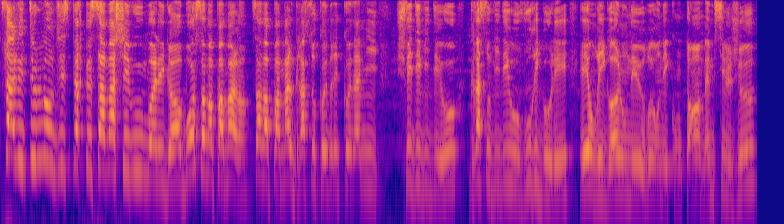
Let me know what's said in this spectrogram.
Salut tout le monde, j'espère que ça va chez vous, moi les gars. Bon, ça va pas mal, hein. ça va pas mal grâce aux conneries de Konami je fais des vidéos, grâce aux vidéos, vous rigolez, et on rigole, on est heureux, on est content, même si le jeu,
